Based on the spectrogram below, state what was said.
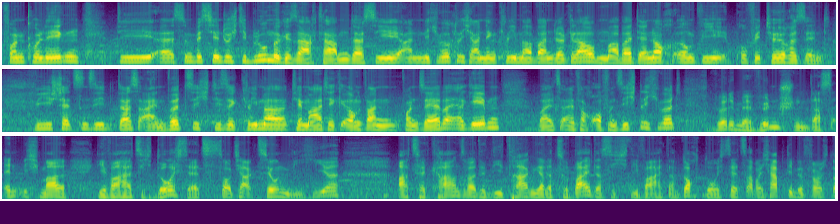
von Kollegen, die es ein bisschen durch die Blume gesagt haben, dass sie nicht wirklich an den Klimawandel glauben, aber dennoch irgendwie Profiteure sind. Wie schätzen Sie das ein? Wird sich diese Klimathematik irgendwann von selber ergeben, weil es einfach offensichtlich wird? Ich würde mir wünschen, dass endlich mal die Wahrheit sich durchsetzt. Solche Aktionen wie hier, AZK und so weiter, die tragen ja dazu bei, dass sich die Wahrheit dann doch durchsetzt. Aber ich habe die Befürchtung,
